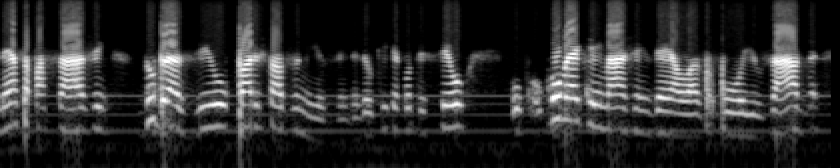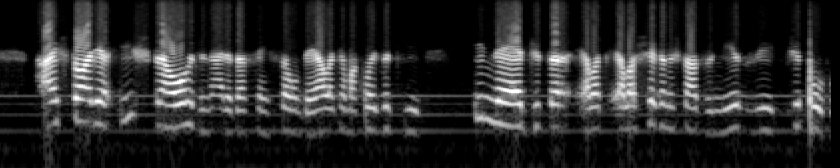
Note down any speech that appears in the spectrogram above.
nessa passagem do Brasil para os Estados Unidos, entendeu? O que, que aconteceu como é que a imagem dela foi usada, a história extraordinária da ascensão dela, que é uma coisa que inédita, ela, ela chega nos Estados Unidos e, tipo,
